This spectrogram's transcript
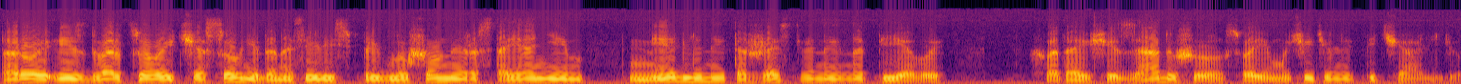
Порой из дворцовой часовни доносились приглушенные расстоянием медленные торжественные напевы, хватающие за душу своей мучительной печалью.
